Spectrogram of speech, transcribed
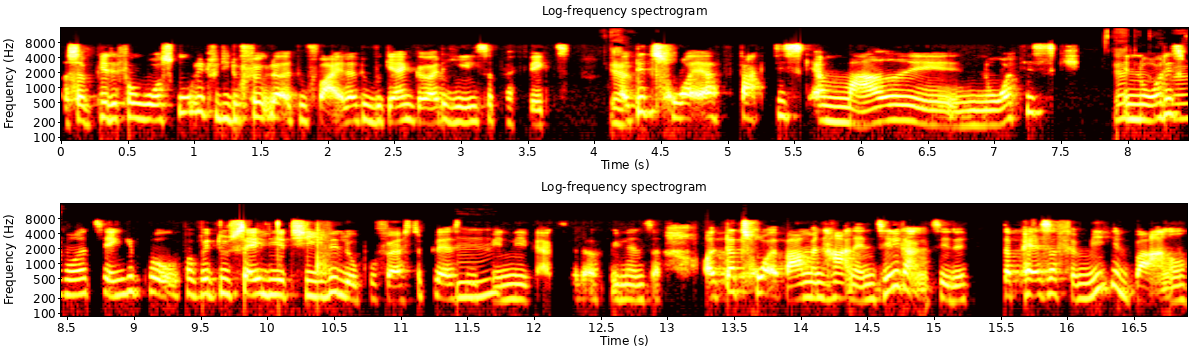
og så bliver det for uoverskueligt, fordi du føler, at du fejler, du vil gerne gøre det hele så perfekt. Ja. Og det tror jeg faktisk er meget øh, nordisk. Ja, en nordisk ja. måde at tænke på. For du sagde lige, at Chile lå på førstepladsen mm. i kvindelige iværksætter og freelancer. Og der tror jeg bare, at man har en anden tilgang til det. Der passer familien barnet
